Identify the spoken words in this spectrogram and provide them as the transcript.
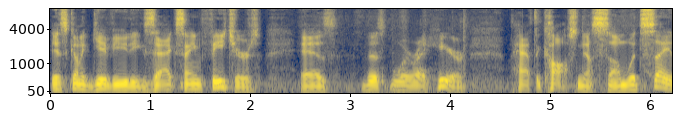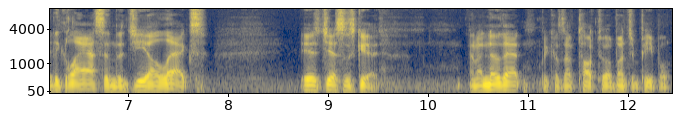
It's going to give you the exact same features as this boy right here, half the cost. Now, some would say the glass in the GLX is just as good. And I know that because I've talked to a bunch of people.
